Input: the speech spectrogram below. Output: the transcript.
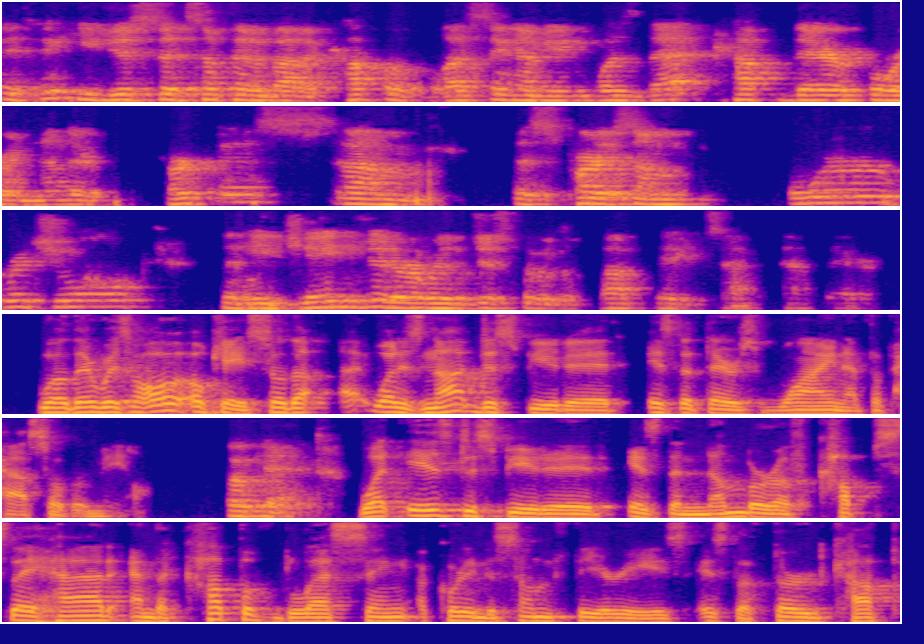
I think you just said something about a cup of blessing. I mean, was that cup there for another purpose? Um, as part of some order ritual? Then he changed it, or was it just there was a puff they sat there? Well, there was all okay. So the what is not disputed is that there's wine at the Passover meal. Okay. What is disputed is the number of cups they had, and the cup of blessing, according to some theories, is the third cup.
